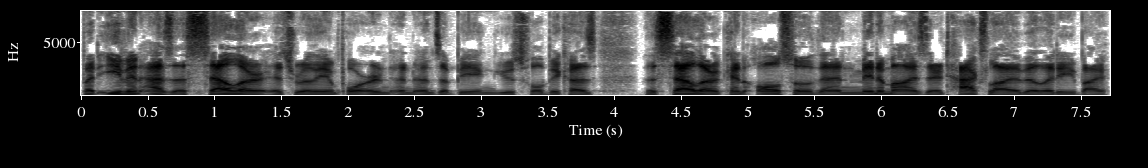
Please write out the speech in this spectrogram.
But even as a seller it's really important and ends up being useful because the seller can also then minimize their tax liability by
